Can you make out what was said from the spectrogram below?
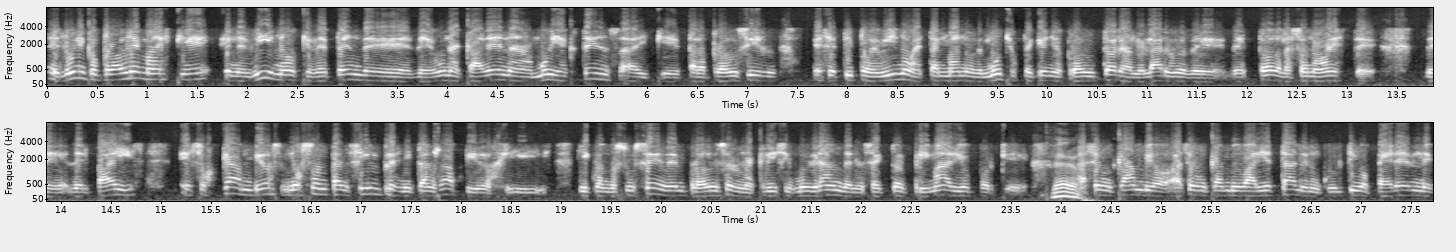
El único problema es que en el vino, que depende de una cadena muy extensa y que para producir ese tipo de vino está en manos de muchos pequeños productores a lo largo de, de toda la zona oeste del país, esos cambios no son tan simples ni tan rápidos y, y cuando suceden producen una crisis muy grande en el sector primario porque hacer un cambio hacer un cambio varietal en un cultivo perenne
